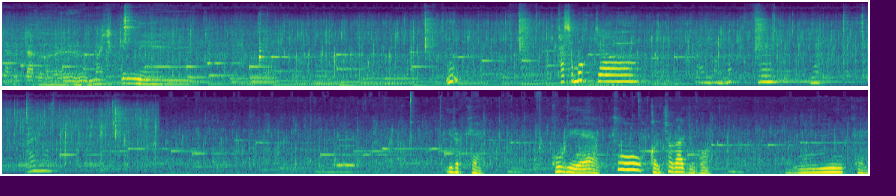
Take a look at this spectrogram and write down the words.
따글따글 맛있겠네. 응? 가서 먹자. 잠깐만. 응. 이렇게 고기에 쭉 걸쳐가지고 이렇게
